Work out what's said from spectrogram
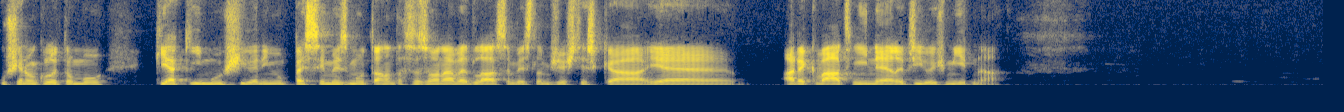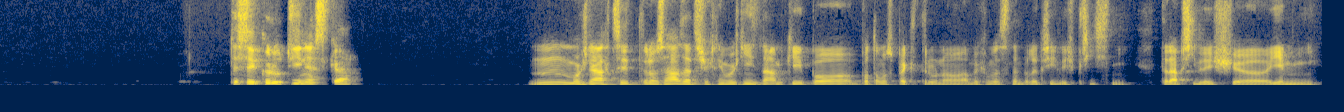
už jenom kvůli tomu, k jakýmu šílenému pesimismu tahle ta sezóna vedla, si myslím, že čtyřka je adekvátní, ne příliš mírná. Ty jsi krutý dneska. Hmm, možná chci rozházet všechny možné známky po, po tom spektru, no, abychom zase nebyli příliš přísní, teda příliš uh, jemní.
